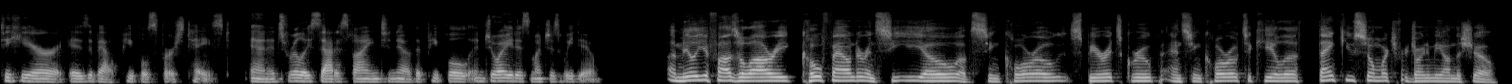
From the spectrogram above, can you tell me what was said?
to hear is about people's first taste. And it's really satisfying to know that people enjoy it as much as we do. Emilia Fazzalari, co founder and CEO of Cincoro Spirits Group and Cincoro Tequila, thank you so much for joining me on the show.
